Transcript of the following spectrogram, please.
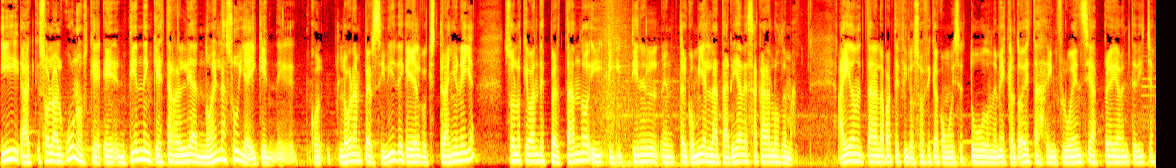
Y solo algunos que eh, entienden que esta realidad no es la suya y que eh, logran percibir de que hay algo extraño en ella, son los que van despertando y, tienen, entre comillas, la tarea de sacar a los demás. Ahí es donde está la parte filosófica, como dices tú, donde mezcla todas estas influencias previamente dichas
